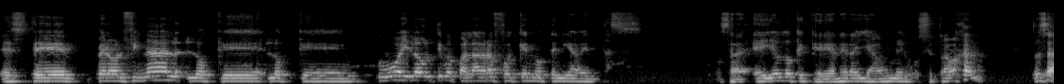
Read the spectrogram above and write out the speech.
Este, pero al final lo que, lo que tuvo ahí la última palabra fue que no tenía ventas. O sea, ellos lo que querían era ya un negocio trabajando. Entonces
